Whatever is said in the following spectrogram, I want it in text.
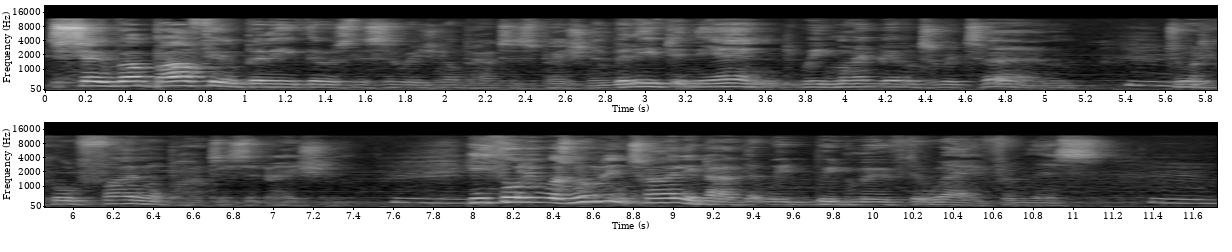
So Bar- Barfield believed there was this original participation and believed in the end we might be able to return Mm. to what he called final participation. Mm. He thought it was not entirely bad that we'd, we'd moved away from this Mm.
